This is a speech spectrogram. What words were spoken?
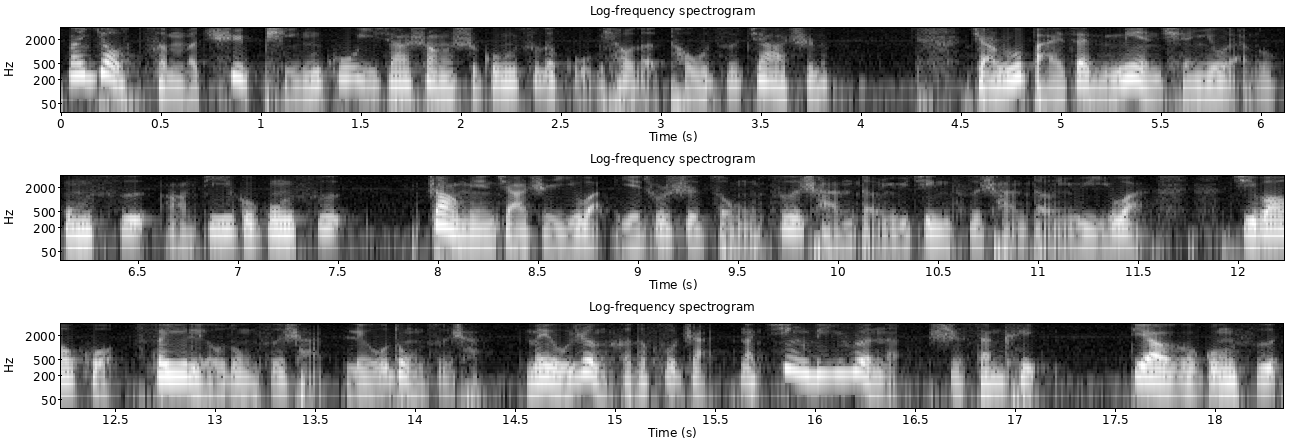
那要怎么去评估一家上市公司的股票的投资价值呢？假如摆在你面前有两个公司啊，第一个公司账面价值一万，也就是总资产等于净资产等于一万，即包括非流动资产、流动资产，没有任何的负债，那净利润呢是三 K。第二个公司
